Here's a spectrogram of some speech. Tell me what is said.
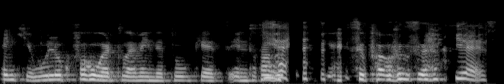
Thank you. We look forward to having the toolkit in 2020, yeah. I suppose. Yes.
